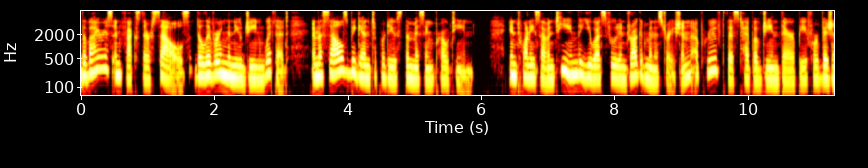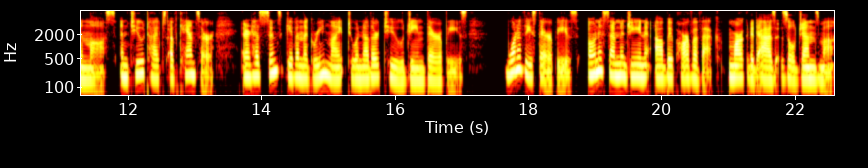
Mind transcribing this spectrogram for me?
The virus infects their cells, delivering the new gene with it, and the cells begin to produce the missing protein. In 2017, the U.S. Food and Drug Administration approved this type of gene therapy for vision loss and two types of cancer, and it has since given the green light to another two gene therapies. One of these therapies, onasemnogene abeparvovec, marketed as Zolgensma,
